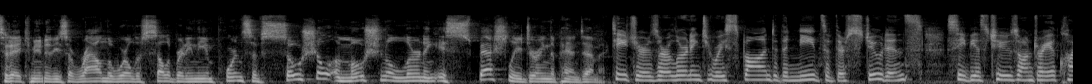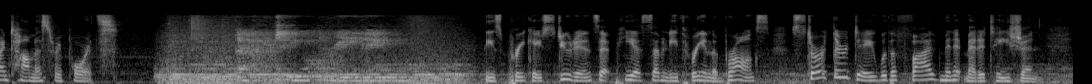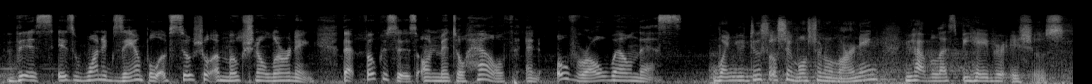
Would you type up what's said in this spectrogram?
Today, communities around the world are celebrating the importance of social emotional learning, especially during the pandemic. Teachers are learning to respond to the needs of their students. CBS 2's Aundrea Cline-Thomas reports. These pre-K students at PS 73 in the Bronx start their day with a five-minute meditation. This is one example of social emotional learning that focuses on mental health and overall wellness. When you do social emotional learning, you have less behavior issues.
